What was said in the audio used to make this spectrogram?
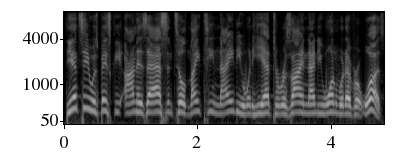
The NCAA was basically on his ass until 1990 when he had to resign, 91, whatever it was.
